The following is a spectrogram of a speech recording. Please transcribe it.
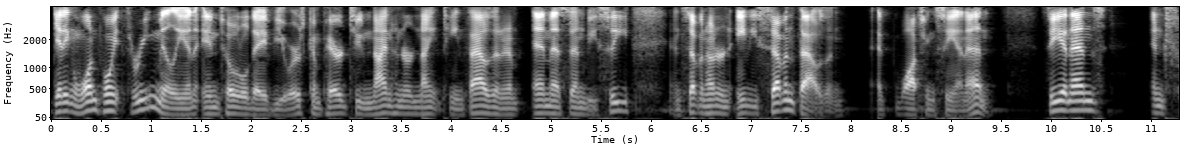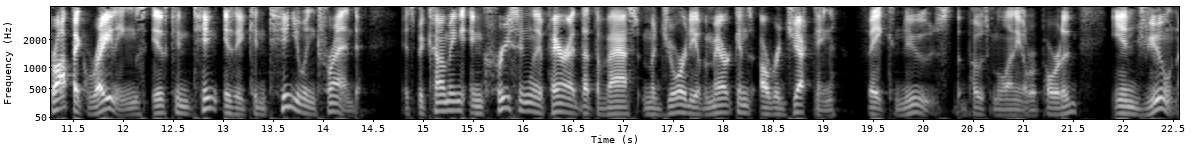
getting 1.3 million in total day viewers compared to 919,000 at MSNBC and 787,000 at watching CNN. CNN's entropic ratings is, continu- is a continuing trend. It's becoming increasingly apparent that the vast majority of Americans are rejecting fake news, the Post Millennial reported in June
